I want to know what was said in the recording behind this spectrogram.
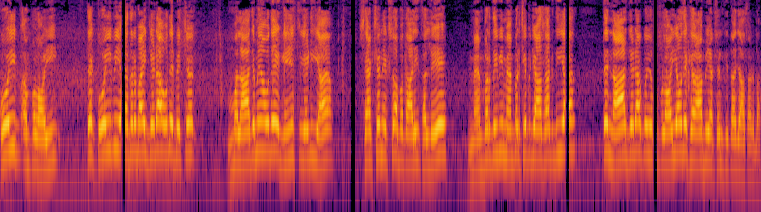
ਕੋਈ EMPLOYEE ਤੇ ਕੋਈ ਵੀ ਅਦਰਵਾਈਜ਼ ਜਿਹੜਾ ਉਹਦੇ ਵਿੱਚ ਮੁਲਾਜ਼ਮ ਆ, ਉਹਦੇ ਅਗੇਂਸਟ ਜਿਹੜੀ ਆ ਸੈਕਸ਼ਨ 142 ਥੱਲੇ ਮੈਂਬਰ ਦੀ ਵੀ ਮੈਂਬਰਸ਼ਿਪ ਜਾ ਸਕਦੀ ਆ ਤੇ ਨਾਲ ਜਿਹੜਾ ਕੋਈ EMPLOYEE ਆ, ਉਹਦੇ ਖਿਲਾਫ ਵੀ ਐਕਸ਼ਨ ਕੀਤਾ ਜਾ ਸਕਦਾ।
